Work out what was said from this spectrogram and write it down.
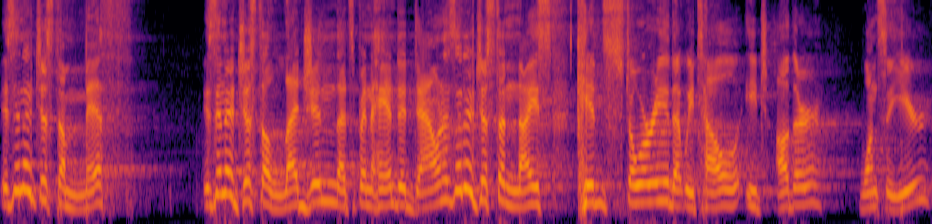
isn't it just a myth? Isn't it just a legend that's been handed down? Isn't it just a nice kid's story that we tell each other once a year?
